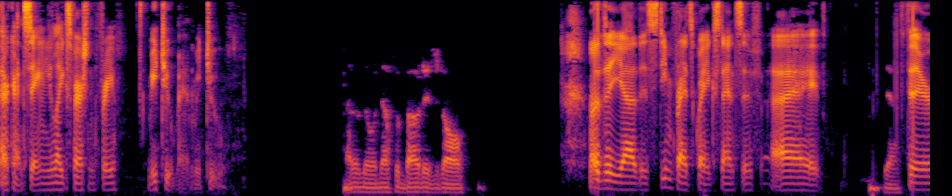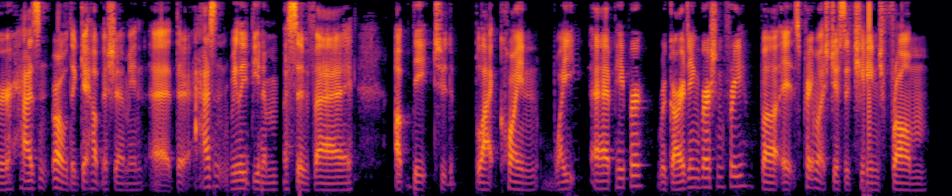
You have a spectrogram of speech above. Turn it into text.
they're kind of saying he likes version free. Me too, man. Me too. I don't know enough about it at all. Well, the uh, the Steem thread's quite extensive. Uh, yeah. There hasn't, oh, the GitHub issue, I mean, uh, there hasn't really been a massive uh, update to the Blackcoin white uh, paper regarding version free, but it's pretty much just a change from,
